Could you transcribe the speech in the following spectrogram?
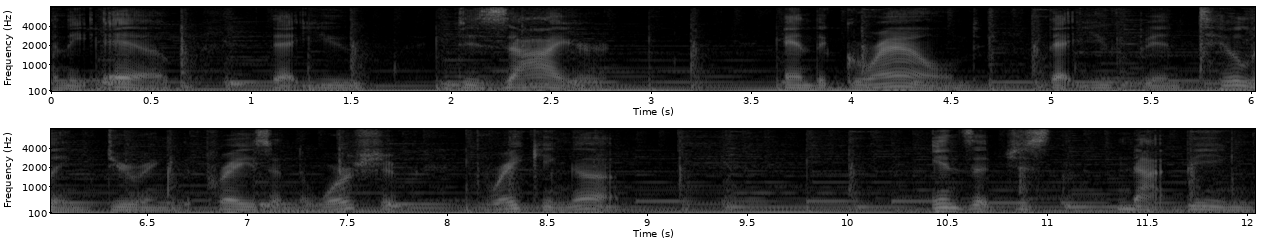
and the ebb that you desire and the ground that you've been tilling during the praise and the worship breaking up ends up just not being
